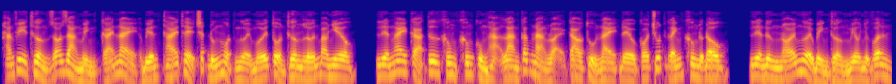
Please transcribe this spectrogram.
hắn phi thường rõ ràng mình cái này biến thái thể chất đúng một người mới tổn thương lớn bao nhiêu, liền ngay cả tư không không cùng hạ lan các nàng loại cao thủ này đều có chút gánh không được đâu, liền đừng nói người bình thường miêu như vân.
